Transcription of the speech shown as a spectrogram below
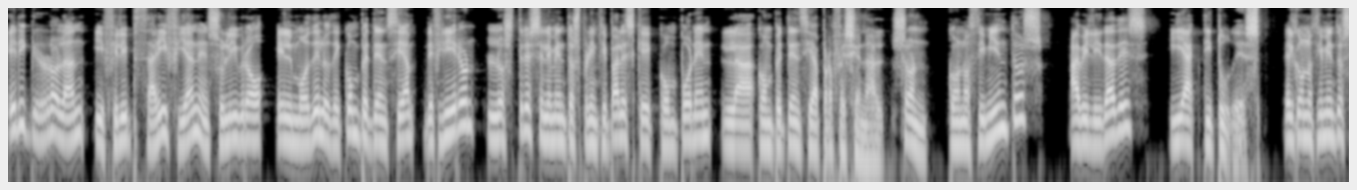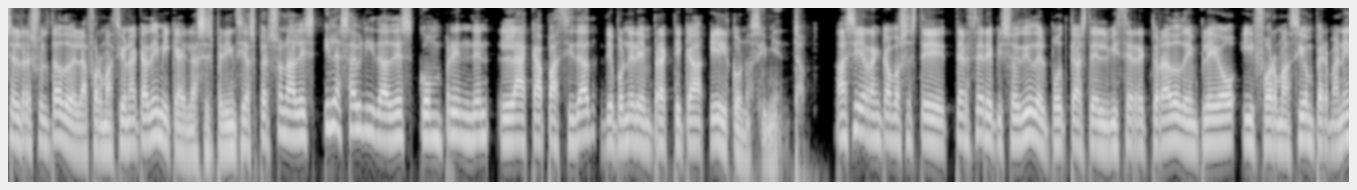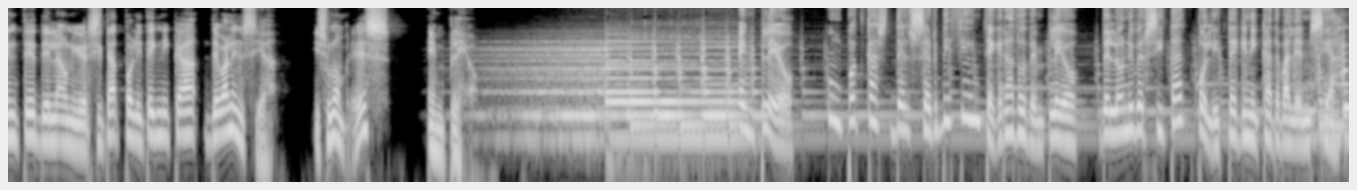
Eric Roland y Philip Zarifian, en su libro El modelo de competencia, definieron los tres elementos principales que componen la competencia profesional. Son conocimientos, habilidades y actitudes. El conocimiento es el resultado de la formación académica y las experiencias personales y las habilidades comprenden la capacidad de poner en práctica el conocimiento. Así arrancamos este tercer episodio del podcast del Vicerrectorado de Empleo y Formación Permanente de la Universidad Politécnica de Valencia. Y su nombre es Empleo. Empleo, un podcast del Servicio Integrado de Empleo de la Universidad Politécnica de Valencia.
